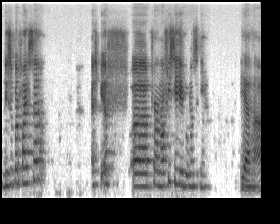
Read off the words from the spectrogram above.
Di supervisor SPF eh, front office ya Ibu maksudnya. Iya, Hmm. ha?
